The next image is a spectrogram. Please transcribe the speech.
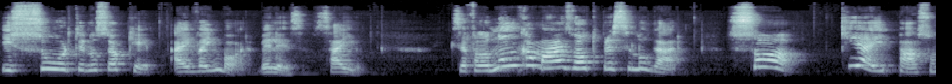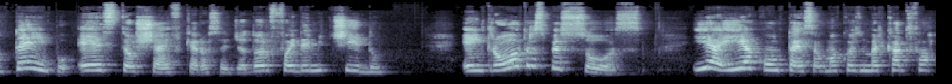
e surta e não sei o quê. Aí vai embora, beleza, saiu. Você fala, nunca mais volto para esse lugar. Só que aí passa um tempo, esse teu chefe, que era o assediador, foi demitido. Entre outras pessoas. E aí acontece alguma coisa no mercado e fala,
